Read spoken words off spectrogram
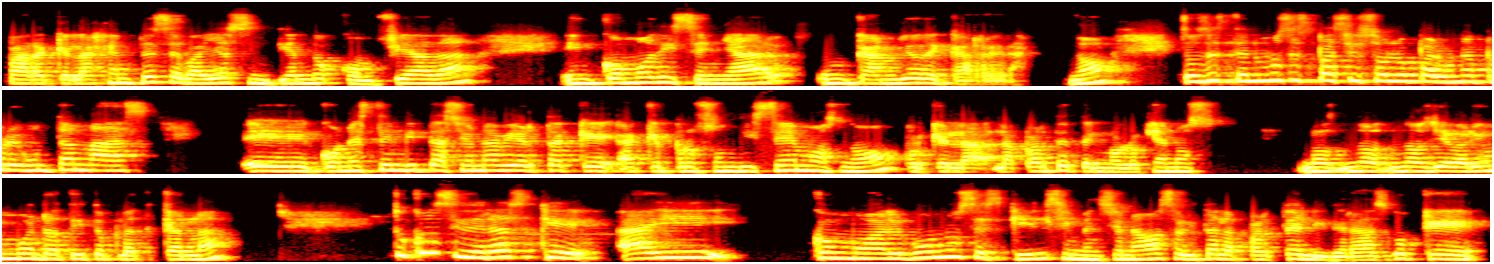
para que la gente se vaya sintiendo confiada en cómo diseñar un cambio de carrera, ¿no? Entonces tenemos espacio solo para una pregunta más eh, con esta invitación abierta que, a que profundicemos, ¿no? Porque la, parte de tecnología nos, nos, nos, llevaría un buen ratito platicarla. ¿Tú consideras que hay como algunos skills, y mencionabas ahorita la parte de liderazgo, que,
